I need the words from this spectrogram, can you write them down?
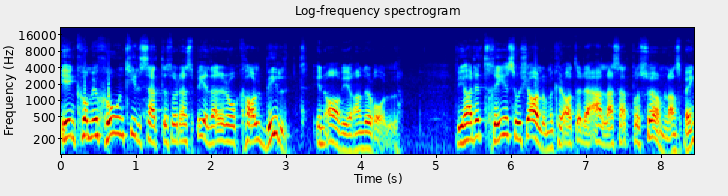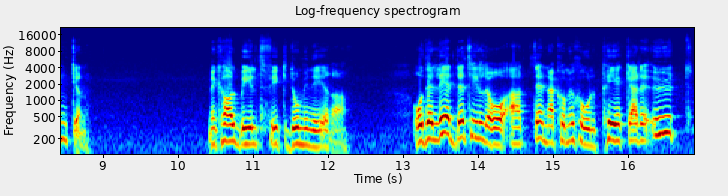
en kommission tillsattes och där spelade då Carl Bildt en avgörande roll. Vi hade tre socialdemokrater där alla satt på Sörmlandsbänken. Men Carl Bildt fick dominera. Och det ledde till då att denna kommission pekade ut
